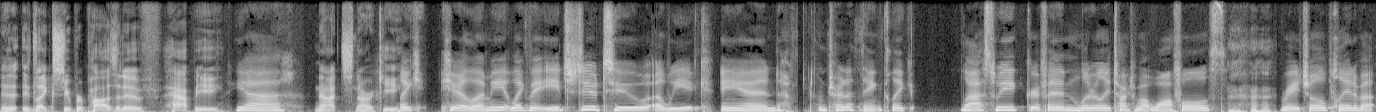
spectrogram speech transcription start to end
It, it's like super positive, happy, Yeah. not snarky. Like, here, let me, like, they each do two a week, and I'm trying to think, like, last week griffin literally talked about waffles rachel played about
